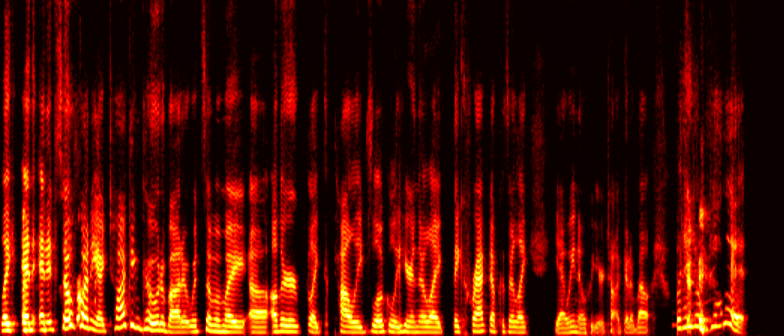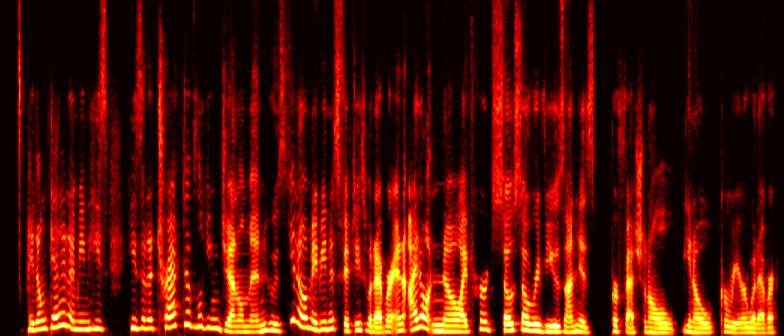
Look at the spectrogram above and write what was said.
like and and it's so funny i talk in code about it with some of my uh, other like colleagues locally here and they're like they cracked up because they're like yeah we know who you're talking about. But i don't get it I don't get it. I mean, he's he's an attractive looking gentleman who's, you know, maybe in his 50s whatever. And I don't know, I've heard so-so reviews on his professional, you know, career whatever.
